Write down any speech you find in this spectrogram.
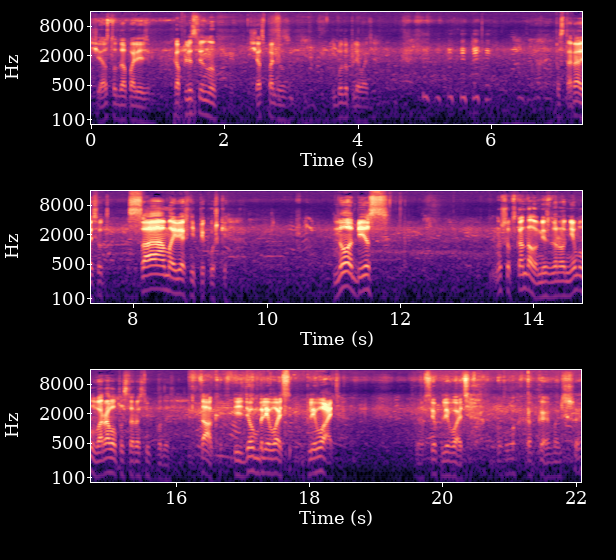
Сейчас туда полезем. Коплю слюну. Сейчас полезу. Буду плевать. Постараюсь вот с самой верхней пекушки. Но без... Ну, чтобы скандала международного не было, в постараюсь не попадать. Так, идем плевать. Плевать. На все плевать. Ох, какая большая.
